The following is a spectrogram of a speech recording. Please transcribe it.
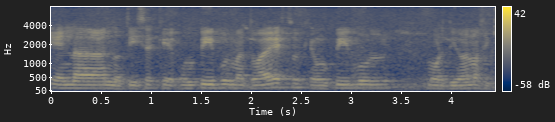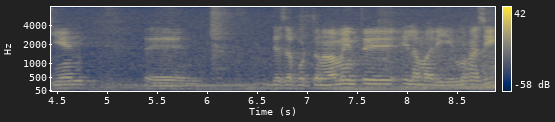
en las noticias, que un pitbull mató a esto, que un pitbull mordió a no sé quién. desafortunadamente el amarillismo es así,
